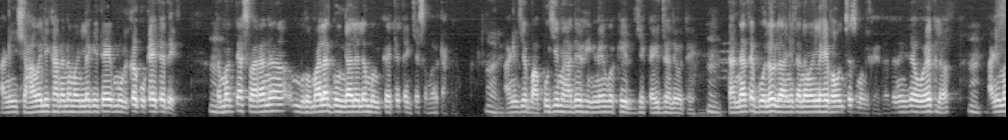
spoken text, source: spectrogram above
आणि शहावली खानानं म्हणलं की ते मुंडकं कुठे आहे ते तर. मग त्या स्वारानं रुमालात गोंगालेलं मुंडकं ते त्यांच्यासमोर टाकलं. आणि जे बापूजी महादेव हिंगणे वकील जे कैद झाले होते. त्यांना ते बोलवलं आणि त्यांना म्हणलं हे मुलगा आहे तर त्यांनी ते ओळखलं. आणि मग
